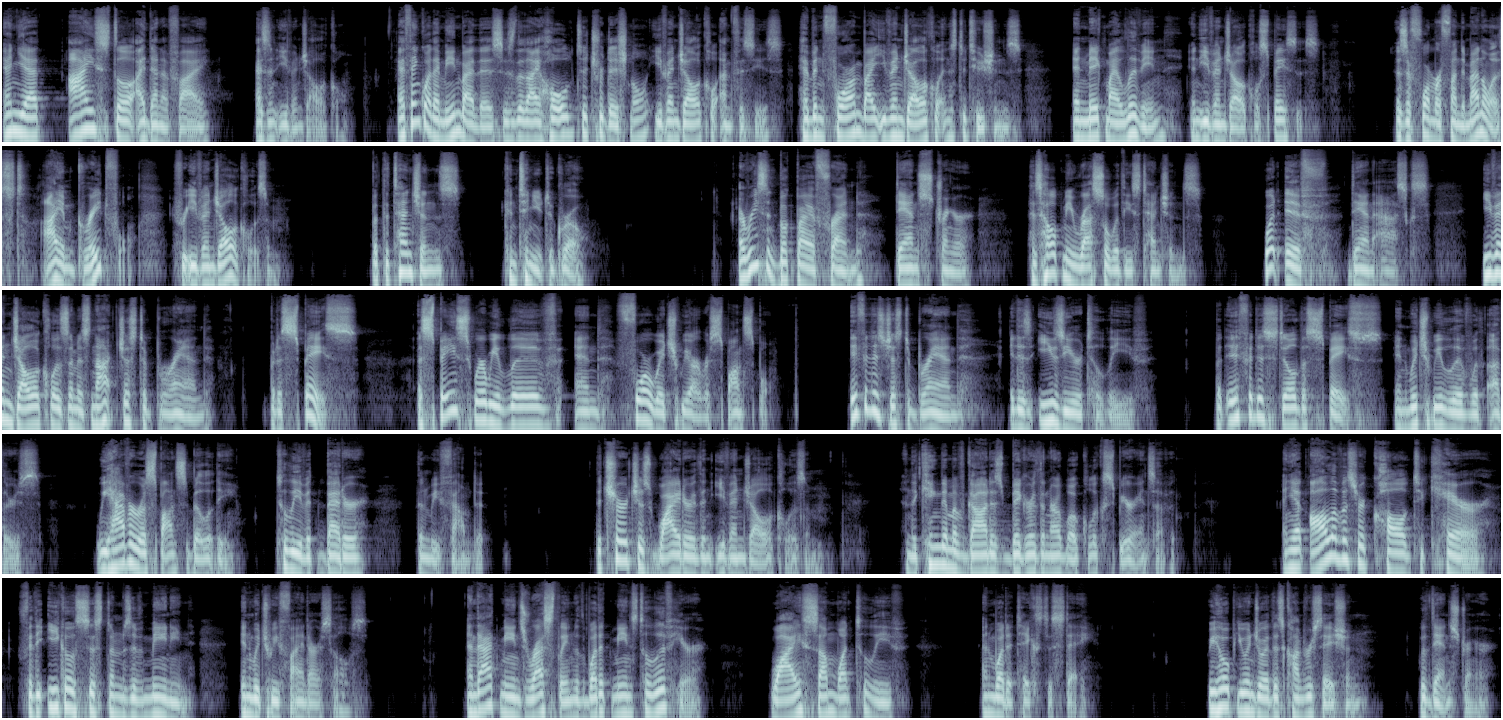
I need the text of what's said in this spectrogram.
And yet, I still identify as an evangelical. I think what I mean by this is that I hold to traditional evangelical emphases, have been formed by evangelical institutions, and make my living in evangelical spaces. As a former fundamentalist, I am grateful for evangelicalism. But the tensions continue to grow. A recent book by a friend, Dan Stringer, has helped me wrestle with these tensions. What if, Dan asks, evangelicalism is not just a brand, but a space, a space where we live and for which we are responsible? If it is just a brand, it is easier to leave. But if it is still the space in which we live with others, we have a responsibility to leave it better than we found it. The church is wider than evangelicalism, and the kingdom of God is bigger than our local experience of it. And yet, all of us are called to care for the ecosystems of meaning in which we find ourselves. And that means wrestling with what it means to live here, why some want to leave, and what it takes to stay. We hope you enjoy this conversation with Dan Stringer.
